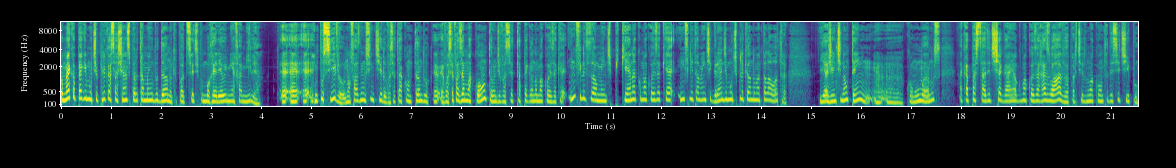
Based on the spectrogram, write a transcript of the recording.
como é que eu pego e multiplico essa chance pelo tamanho do dano, que pode ser tipo morrer eu e minha família? É, é, é impossível, não faz nenhum sentido. Você está contando, é, é, você fazer uma conta onde você está pegando uma coisa que é infinitamente pequena com uma coisa que é infinitamente grande e multiplicando uma pela outra. E a gente não tem, uh, como humanos, a capacidade de chegar em alguma coisa razoável a partir de uma conta desse tipo.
